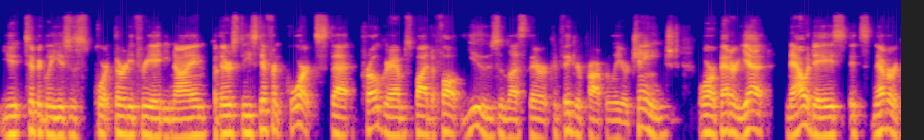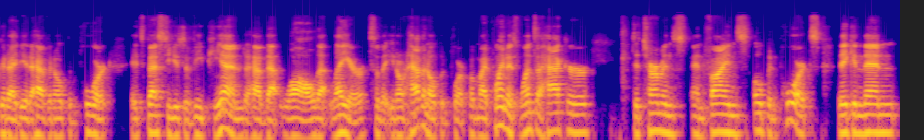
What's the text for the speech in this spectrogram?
you typically uses port 3389. But there's these different ports that programs by default use unless they're configured properly or changed. Or better yet, nowadays it's never a good idea to have an open port it's best to use a VPN to have that wall, that layer, so that you don't have an open port. But my point is, once a hacker determines and finds open ports, they can then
